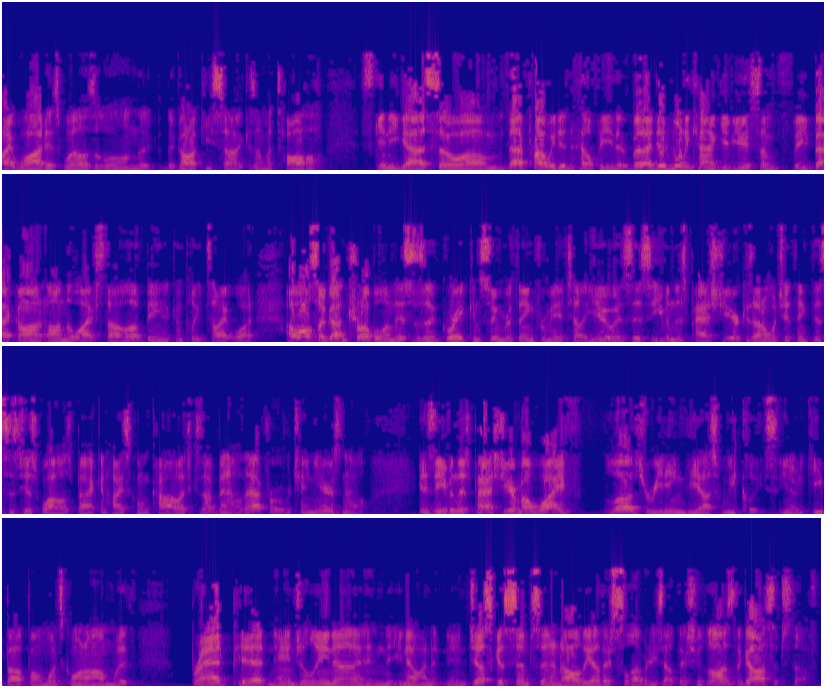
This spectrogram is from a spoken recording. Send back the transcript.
tightwad as well as a little on the the gawky side because I'm a tall skinny guy, so um, that probably didn't help either. But I did want to kind of give you some feedback on on the lifestyle of being a complete tightwad. I've also got in trouble, and this is a great consumer thing for me to tell you. Is this even this past year? Because I don't want you to think this is just while I was back in high school and college, because I've been out of that for over ten years now. Is even this past year, my wife loves reading the Us Weeklies, you know, to keep up on what's going on with Brad Pitt and Angelina and you know and, and Jessica Simpson and all the other celebrities out there. She loves the gossip stuff.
